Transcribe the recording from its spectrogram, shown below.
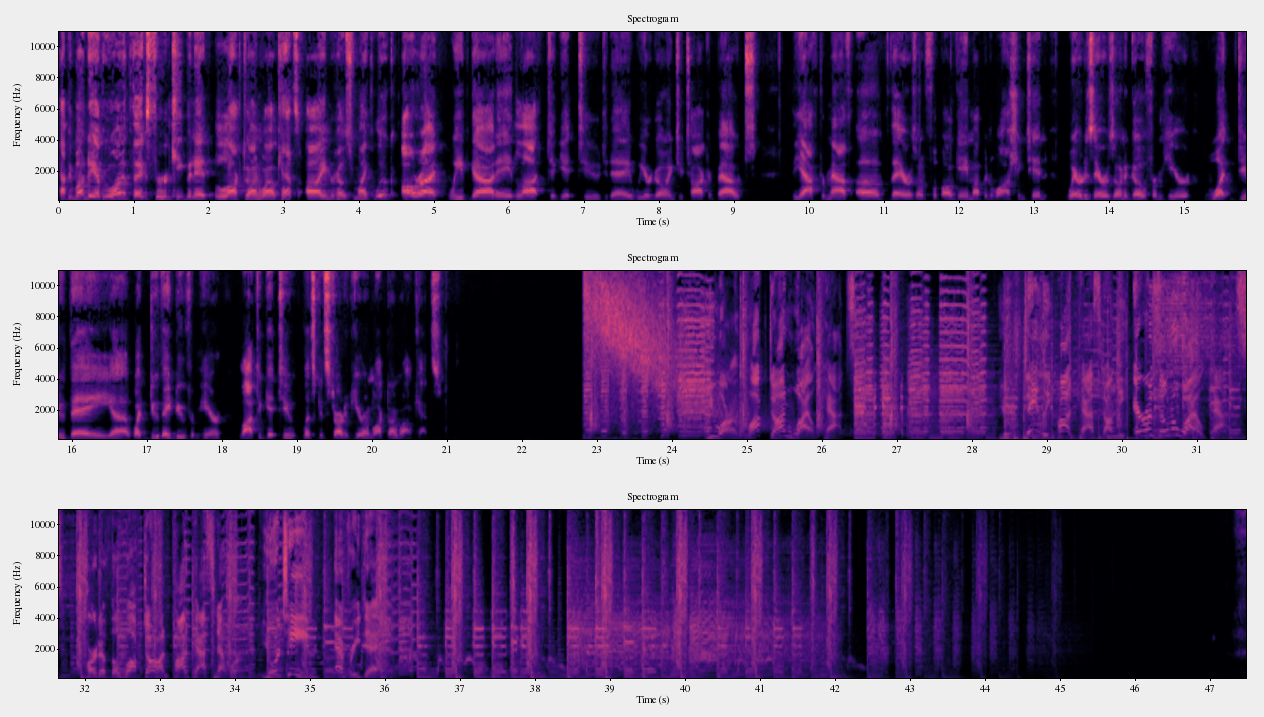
Happy Monday, everyone, and thanks for keeping it locked on Wildcats. I am your host, Mike Luke. All right, we've got a lot to get to today. We are going to talk about the aftermath of the Arizona football game up in Washington. Where does Arizona go from here? What do they uh, What do they do from here? A lot to get to. Let's get started here on Locked On Wildcats. You are Locked On Wildcats your daily podcast on the Arizona Wildcats. Part of the Locked On Podcast Network, your team every day.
